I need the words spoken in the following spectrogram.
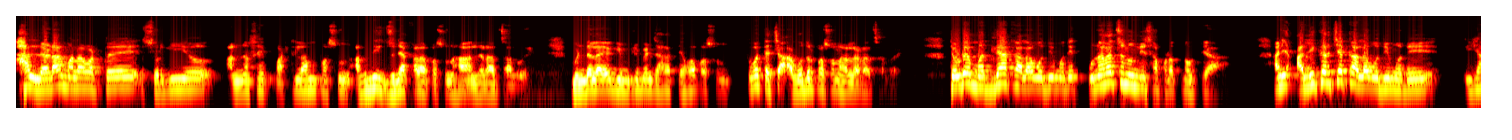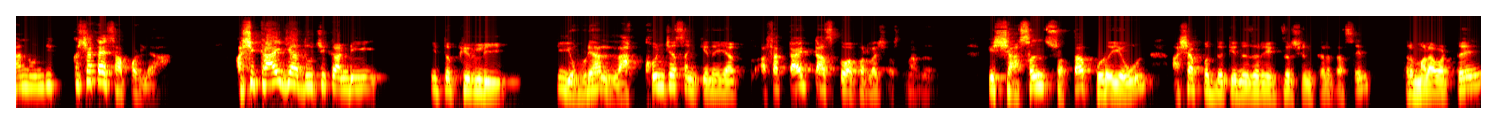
हा लढा मला वाटतंय स्वर्गीय अण्णासाहेब पाटीलांपासून अगदी जुन्या काळापासून हा लढा चालू आहे. मंडल आयोग इम्प्लिमेंट झाला तेव्हापासून किंवा त्याच्या अगोदरपासून हा लढा चालू आहे. तेवढ्या मधल्या कालावधीमध्ये कुणालाच नोंदी सापडत नव्हत्या. आणि अलीकडच्या कालावधीमध्ये या नोंदी कशा काय सापडल्या? अशी काय जादूची कांडी इथं फिरली की एवढ्या लाखोंच्या संख्येने या असा काय टास्क वापरला शासनानं? की शासन स्वतः पुढे येऊन अशा पद्धतीनं जर एक्झर्शन करत असेल तर मला वाटतंय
